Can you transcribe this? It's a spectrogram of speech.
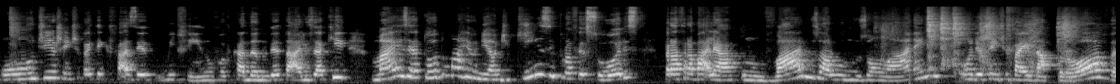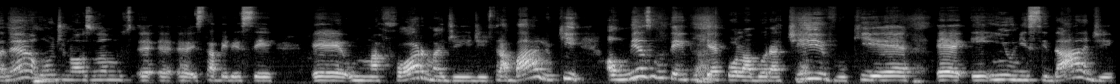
onde a gente vai ter que fazer, enfim, não vou ficar dando detalhes aqui, mas é toda uma reunião de 15 professores para trabalhar com vários alunos online, onde a gente vai dar prova, né? Onde nós vamos é, é, é, estabelecer é, uma forma de, de, trabalho que, ao mesmo tempo que é colaborativo, que é, é em unicidade,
